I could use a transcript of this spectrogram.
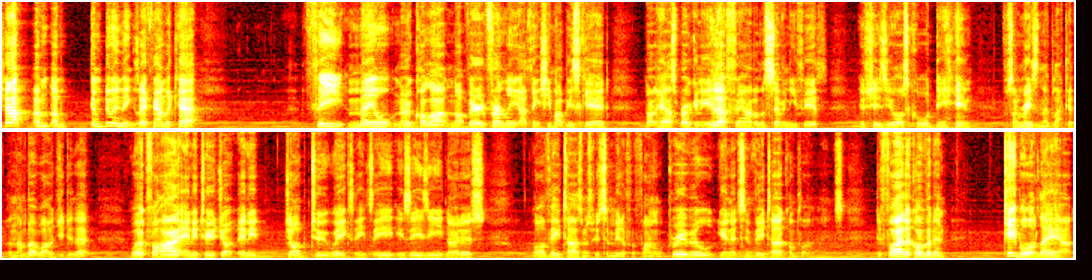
Shut up! I'm, I'm, I'm doing things. They found the cat. Female, no collar, not very friendly. I think she might be scared. Not housebroken either. Found on the 75th. If she's yours, call Dan. For some reason they blacked out the number. Why would you do that? Work for hire. Any two jo any job two weeks. It's e is easy. Notice. All VTARs must be submitted for final approval. Units in VTAR compliance. Defy the Covenant. Keyboard layout.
